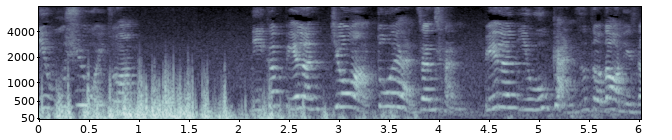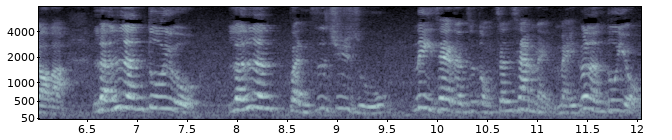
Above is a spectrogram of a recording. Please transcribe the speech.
你无需伪装。你跟别人交往都会很真诚，别人有感知得到，你知道吧？人人都有，人人本质具足内在的这种真善美，每个人都有，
